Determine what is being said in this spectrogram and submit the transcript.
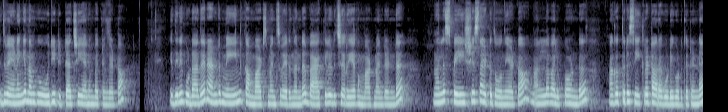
ഇത് വേണമെങ്കിൽ നമുക്ക് ഊരി ഡിറ്റാച്ച് ചെയ്യാനും പറ്റും കേട്ടോ. ഇതിന് കൂടാതെ രണ്ട് മെയിൻ കമ്പാർട്ട്മെന്റ്സ് വരുന്നുണ്ട്. ബാക്കിലൊരു ചെറിയ കമ്പാർട്ട്മെന്റ് ഉണ്ട്. നല്ല സ്പേഷ്യസ് ആയിട്ട് തോന്നി കേട്ടോ. നല്ല വലുപ്പമുണ്ട്. അകത്തൊരു സീക്രട്ട് അറ കൂടി കൊടുത്തിട്ടുണ്ട്.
